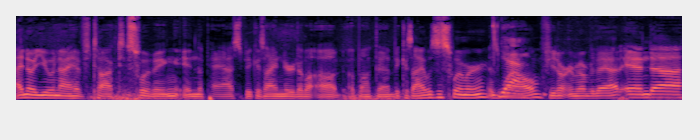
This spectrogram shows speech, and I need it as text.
I know you and I have talked swimming in the past because I nerd about uh, about that because I was a swimmer as Yeah. well. If you don't remember that, and uh,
